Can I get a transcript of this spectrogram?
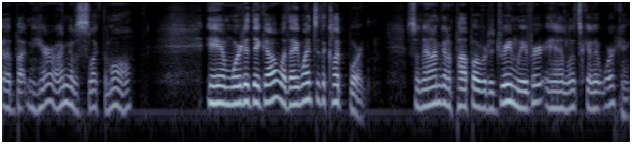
uh, button here. I'm going to select them all. And where did they go? Well, they went to the clipboard. So now I'm going to pop over to Dreamweaver and let's get it working.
